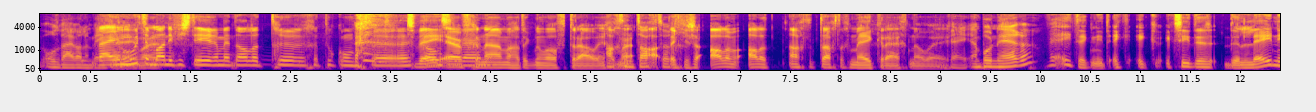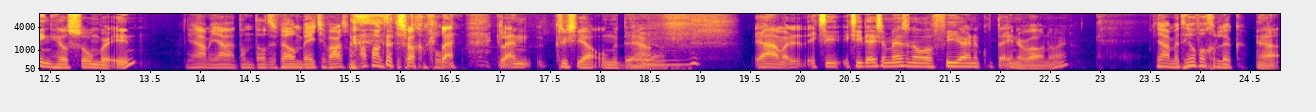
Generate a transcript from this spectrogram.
Ons wij wel een beetje. Wij Nee, moeten maar- manifesteren met alle treurige toekomst. eh, Twee erfgenamen had ik nog wel vertrouwen in. Maar 88. dat je ze alle, alle 88 meekrijgt, no way. Oké, en Bonaire? Weet ik niet. Ik, ik, ik zie de, de lening heel somber in. Ja, maar ja, dan, dat is wel een beetje waar het van afhangt. Dat is wel heb ik het klein, klein cruciaal onderdeel. Ja. Ja, ja. maar ik zie, ik zie deze mensen nog wel vier jaar in een container wonen hoor. Ja, met heel veel geluk. Ja.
